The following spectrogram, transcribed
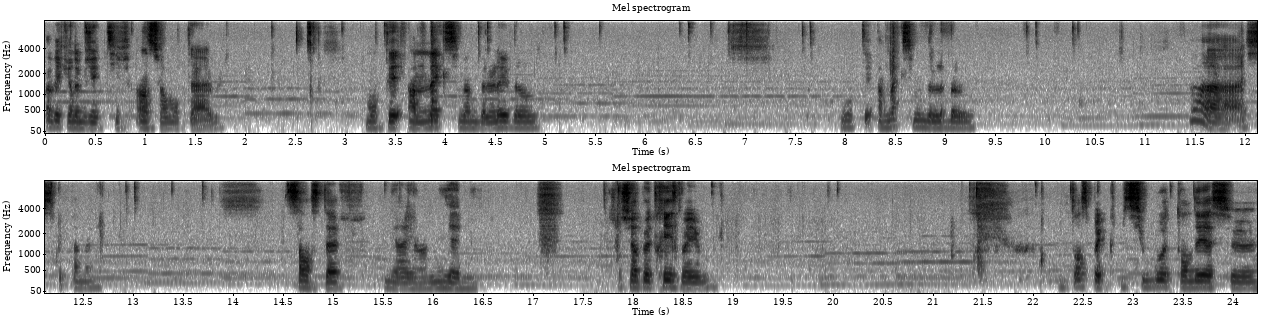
Avec un objectif insurmontable monter un maximum de level. Monter un maximum de level. Ah, c'était pas mal. Sans stuff, ni rien, ni ami. Je suis un peu triste, voyez-vous. Temps, c'est pas comme si WoW tendait à se...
